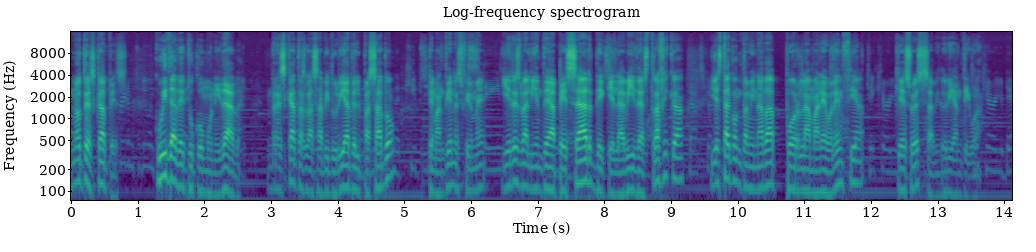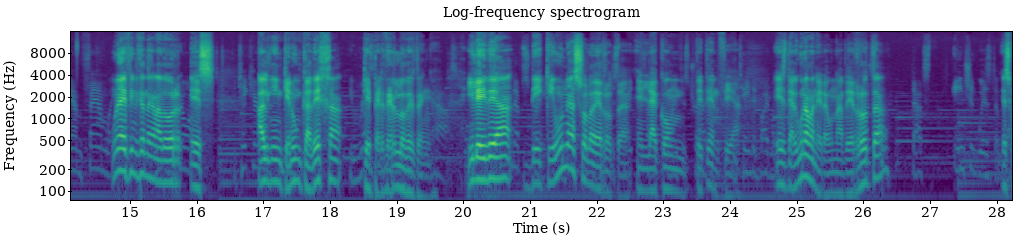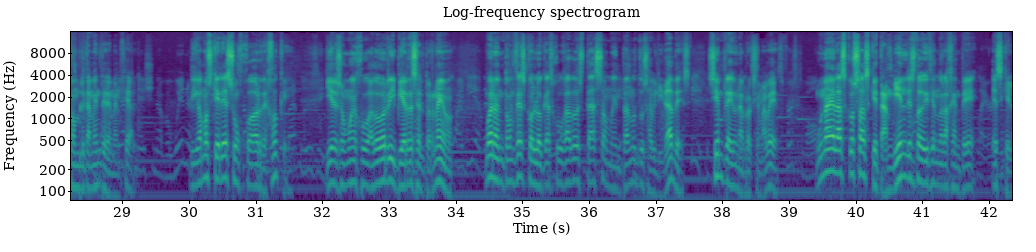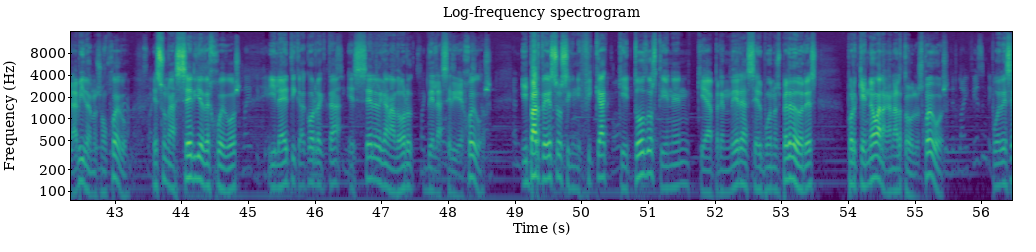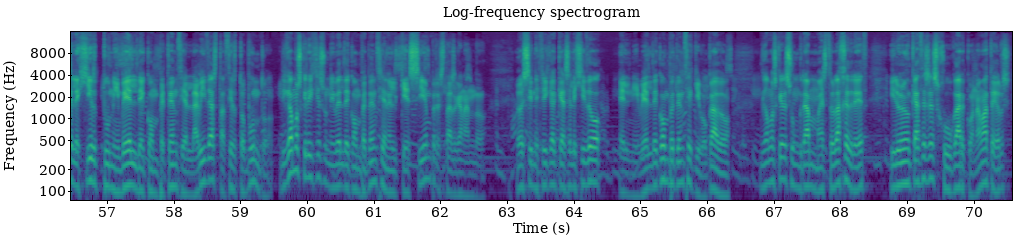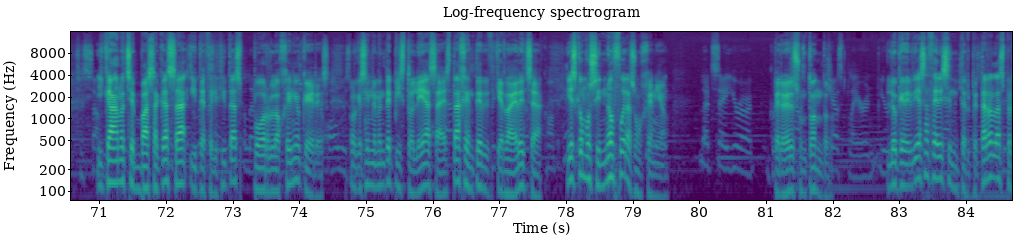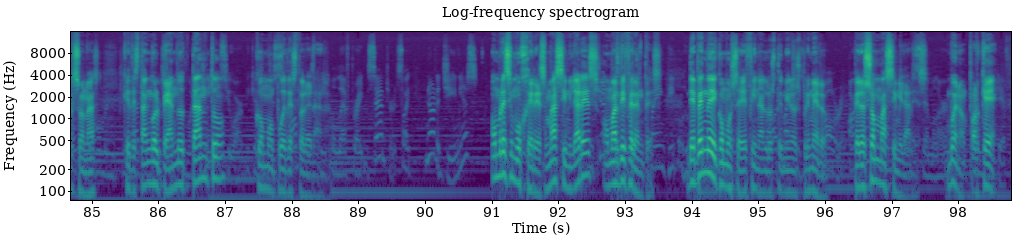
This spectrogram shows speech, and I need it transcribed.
No te escapes. Cuida de tu comunidad. Rescatas la sabiduría del pasado, te mantienes firme y eres valiente a pesar de que la vida es trágica y está contaminada por la malevolencia, que eso es sabiduría antigua. Una definición de ganador es alguien que nunca deja que perderlo detenga. Y la idea de que una sola derrota en la competencia es de alguna manera una derrota es completamente demencial. Digamos que eres un jugador de hockey y eres un buen jugador y pierdes el torneo. Bueno, entonces con lo que has jugado estás aumentando tus habilidades. Siempre hay una próxima vez. Una de las cosas que también le estoy diciendo a la gente es que la vida no es un juego, es una serie de juegos y la ética correcta es ser el ganador de la serie de juegos. Y parte de eso significa que todos tienen que aprender a ser buenos perdedores porque no van a ganar todos los juegos. Puedes elegir tu nivel de competencia en la vida hasta cierto punto. Digamos que eliges un nivel de competencia en el que siempre estás ganando. Eso significa que has elegido el nivel de competencia equivocado. Digamos que eres un gran maestro del ajedrez y lo único que haces es jugar con amateurs y cada noche vas a casa y te felicitas por lo genio que eres, porque simplemente pistoleas a esta gente de izquierda a derecha. Y es como si no fueras un genio. Pero eres un tonto. Lo que deberías hacer es interpretar a las personas que te están golpeando tanto como puedes tolerar. Hombres y mujeres más similares o más diferentes. Depende de cómo se definan los términos primero, pero son más similares. Bueno, ¿por qué?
